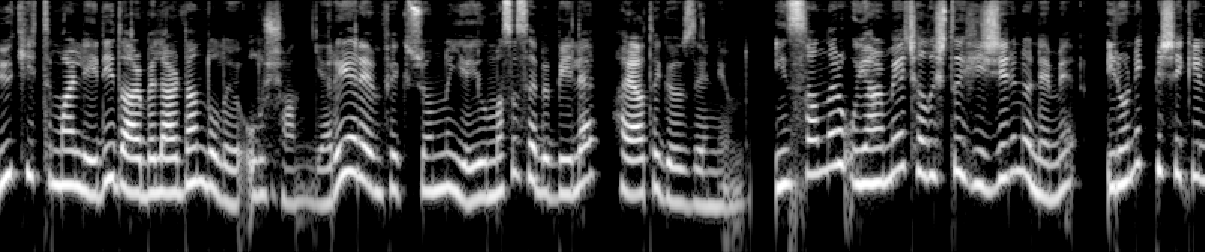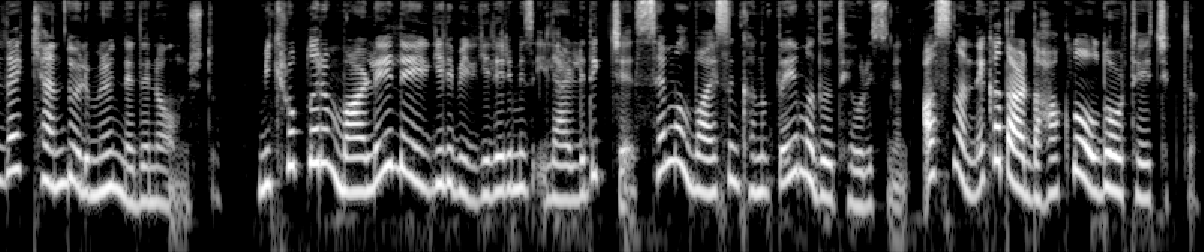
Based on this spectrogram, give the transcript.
büyük ihtimalle yediği darbelerden dolayı oluşan yara yara enfeksiyonunun yayılması sebebiyle hayata gözlerini yumdu. İnsanları uyarmaya çalıştığı hijyenin önemi ironik bir şekilde kendi ölümünün nedeni olmuştu. Mikropların varlığıyla ilgili bilgilerimiz ilerledikçe Semmelweis'in kanıtlayamadığı teorisinin aslında ne kadar da haklı olduğu ortaya çıktı.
